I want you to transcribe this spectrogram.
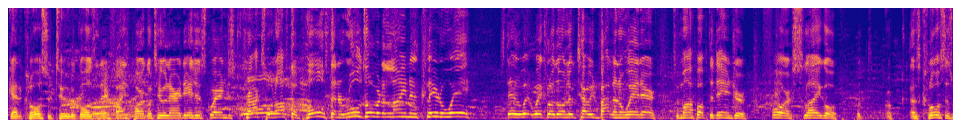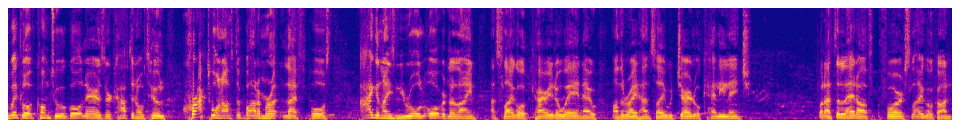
get closer to the goals, and there finds Park O'Toole there the edge of square and just cracks one off the post, and it rolls over the line and cleared away. Still with Wicklow though, Luke Towey battling away there to mop up the danger for Sligo. But uh, as close as Wicklow have come to a goal there as their captain O'Toole cracked one off the bottom right, left post. Agonisingly rolled over the line and Sligo carried away now on the right hand side with Jared O'Kelly Lynch. But that's a let off for Sligo, Con.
